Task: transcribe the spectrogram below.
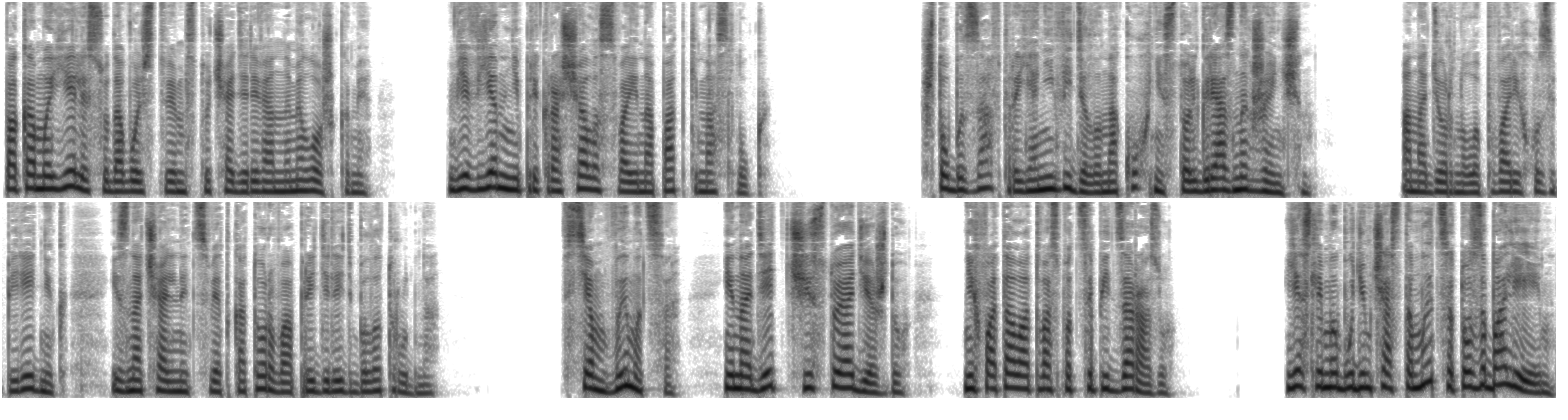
Пока мы ели с удовольствием, стуча деревянными ложками, Вивьен не прекращала свои нападки на слуг. «Чтобы завтра я не видела на кухне столь грязных женщин», она дернула повариху за передник, изначальный цвет которого определить было трудно. «Всем вымыться и надеть чистую одежду. Не хватало от вас подцепить заразу». Если мы будем часто мыться, то заболеем!»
